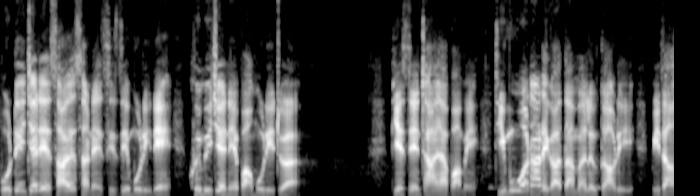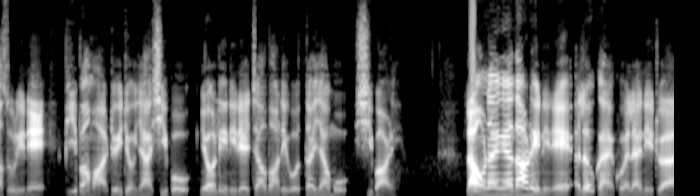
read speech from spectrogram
ပိုတင်းကျပ်တဲ့စာရွက်စာတမ်းစီစဉ်မှုတွေနဲ့ခွင့်ပြုချက်နဲ့ပါမှုတွေအတွက်ပြင်ဆင်ထားရပါမယ်ဒီမူဝါဒတွေကတာမန်လုပ်သားတွေမိသားစုတွေနဲ့ပြည်ပမှာအတွေ့အကြုံရရှိဖို့မျှော်လင့်နေတဲ့ကျောင်းသားတွေကိုတက်ရောက်မှုရှိပါတယ် လောင်နိုင်ငံသားတွေအနေနဲ့အလုတ်ကန်အခွင့်အလမ်းတွေအတွက်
